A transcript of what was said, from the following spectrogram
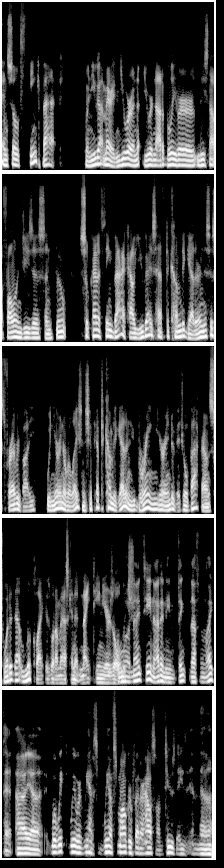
and so think back when you got married, and you were an, you were not a believer, at least not following Jesus, and Nope. so kind of think back how you guys have to come together, and this is for everybody. When you're in a relationship, you have to come together and you bring your individual backgrounds. So what did that look like? Is what I'm asking at 19 years old. Well, which- 19, I didn't even think nothing like that. I uh well we we were we have we have small group at our house on Tuesdays and uh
